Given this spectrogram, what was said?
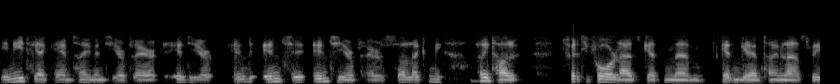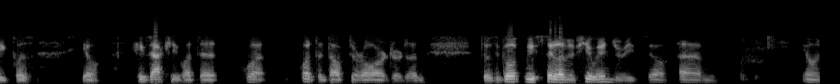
you need to get game time into your player into your in, into into your players. So like me, I thought 24 lads getting um getting game time last week was you know exactly what the what what the doctor ordered and there's a good we still have a few injuries so um you know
